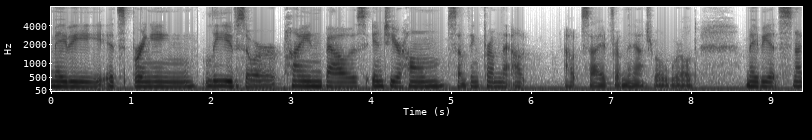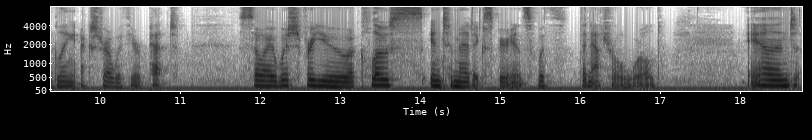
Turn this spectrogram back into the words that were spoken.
Maybe it's bringing leaves or pine boughs into your home, something from the out, outside from the natural world. Maybe it's snuggling extra with your pet. So I wish for you a close, intimate experience with the natural world. And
